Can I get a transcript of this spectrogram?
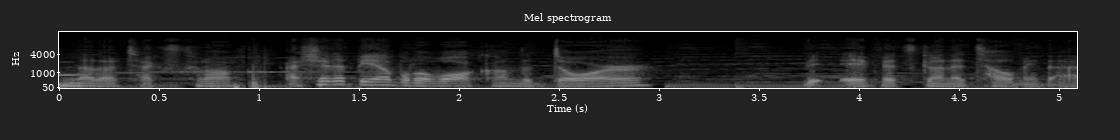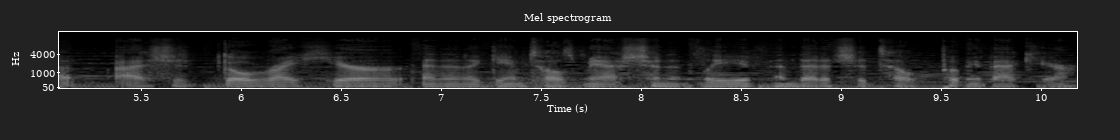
Another text cutoff. I shouldn't be able to walk on the door if it's gonna tell me that, I should go right here, and then the game tells me I shouldn't leave, and then it should tell put me back here.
